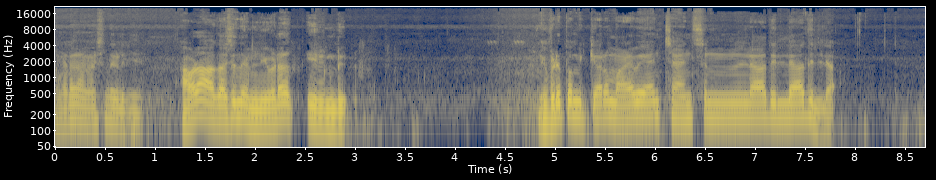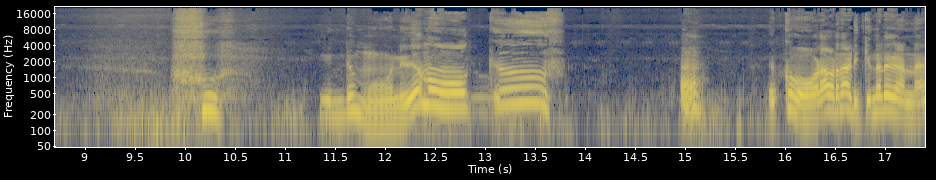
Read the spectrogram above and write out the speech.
അവിടെ ആകാശം തെളിഞ്ഞ് അവിടെ ആകാശം തെളിഞ്ഞു ഇവിടെ ഇരുണ്ട്. ഇവിടെ ഇപ്പം മിക്കവാറും മഴ പെയ്യാൻ ചാൻസ് ഇല്ലാതില്ലാതില്ല. എന്റെ എന്റെ മോനെ നോക്കൂ. ഇത് കോട അവിടെ നിന്ന് അടിക്കുന്നുണ്ട് കാണണേ.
